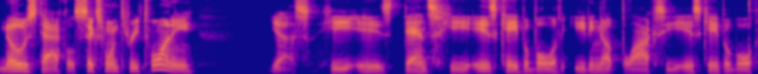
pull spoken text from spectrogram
nose tackles, 6'1, 320, yes, he is dense. He is capable of eating up blocks. He is capable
